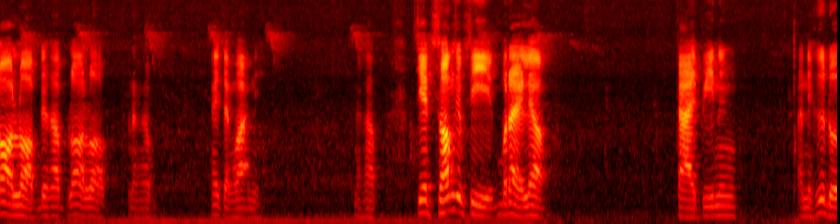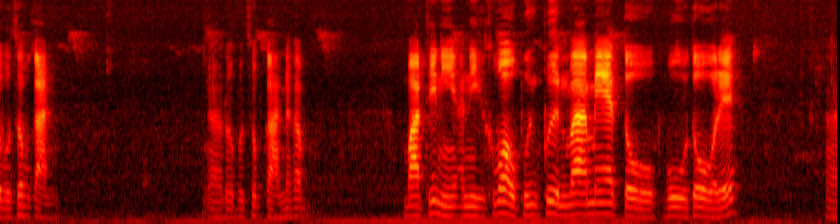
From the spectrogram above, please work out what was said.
ล่อรอบด้วยครับล่อรอบนะครับ ให้จังหวะนี้นะครับเจ็ดสองสิบสี่บ่ได้แล้วกลายปีหนึ่งอันนี้คือโดยประสบการณ์อ่าโดยประสบการณ์นะครับ บาทที่นี่อันนี้คือว่าพื้นพื้นว่าแม่โตผูโตเด้อ่า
